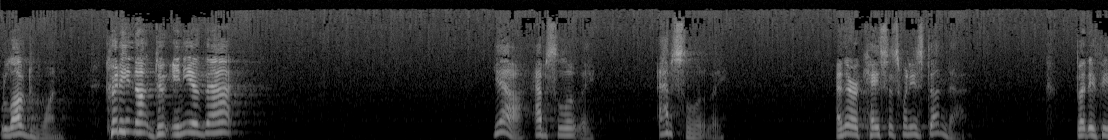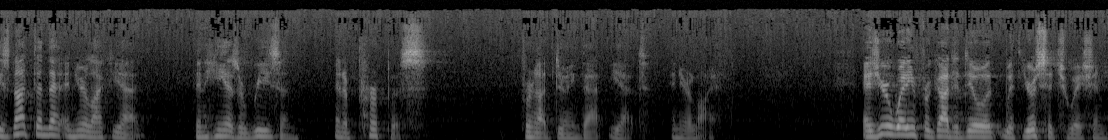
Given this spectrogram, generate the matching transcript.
loved one? Could he not do any of that? Yeah, absolutely. Absolutely. And there are cases when he's done that. But if he's not done that in your life yet, then he has a reason and a purpose for not doing that yet in your life. As you're waiting for God to deal with, with your situation,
